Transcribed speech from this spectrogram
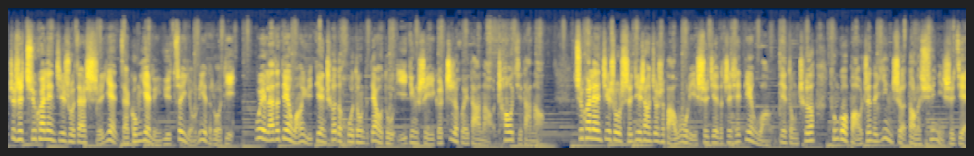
这是区块链技术在实验、在工业领域最有力的落地。未来的电网与电车的互动的调度，一定是一个智慧大脑、超级大脑。”区块链技术实际上就是把物理世界的这些电网、电动车通过保真的映射到了虚拟世界。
